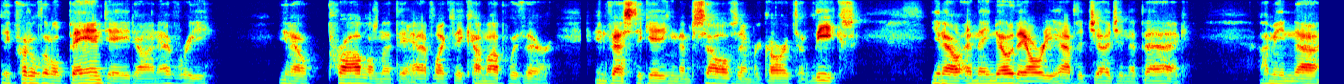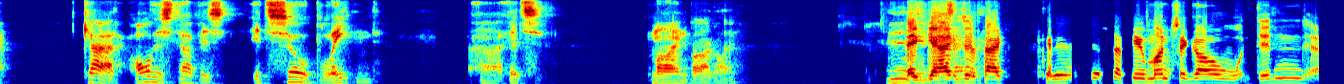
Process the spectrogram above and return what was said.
they put a little band-aid on every, you know, problem that they have. Like they come up with their investigating themselves in regard to leaks, you know, and they know they already have the judge in the bag. I mean, uh, God, all this stuff is it's so blatant. Uh, it's mind-boggling. And Hey, guys, if I can, just a few months ago, didn't, uh,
